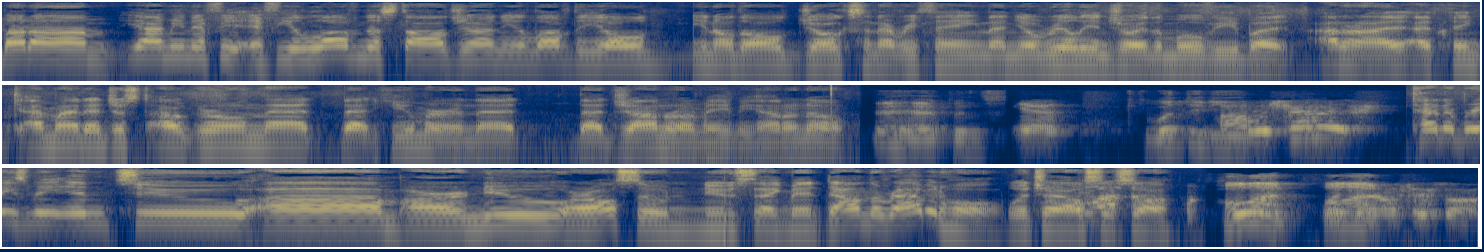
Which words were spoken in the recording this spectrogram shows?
But um yeah, I mean if you if you love nostalgia and you love the old you know the old jokes and everything, then you'll really enjoy the movie. But I don't know, I, I think I might have just outgrown that that humor and that that genre maybe. I don't know. It happens. Yeah. What did you? I was trying to. Kind of brings me into um our new or also new segment down the rabbit hole, which I also saw. Hold on, hold the on, hell I saw?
